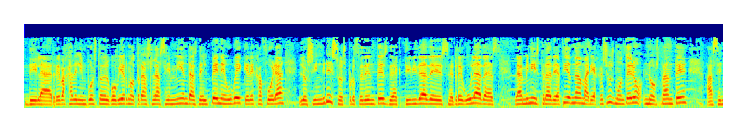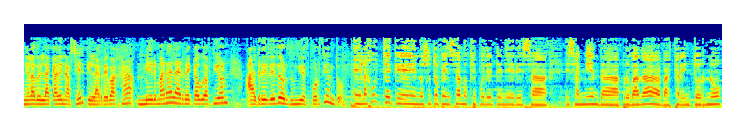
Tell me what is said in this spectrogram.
de la rebaja del impuesto del gobierno tras las enmiendas del PNV que deja fuera los ingresos procedentes de actividades reguladas. La ministra de Hacienda, María Jesús Montero, no obstante, ha señalado en la cadena SER que la rebaja mermará la recaudación alrededor de un 10%. El ajuste que nosotros pensamos que puede tener esa, esa enmienda aprobada va a estar en torno,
